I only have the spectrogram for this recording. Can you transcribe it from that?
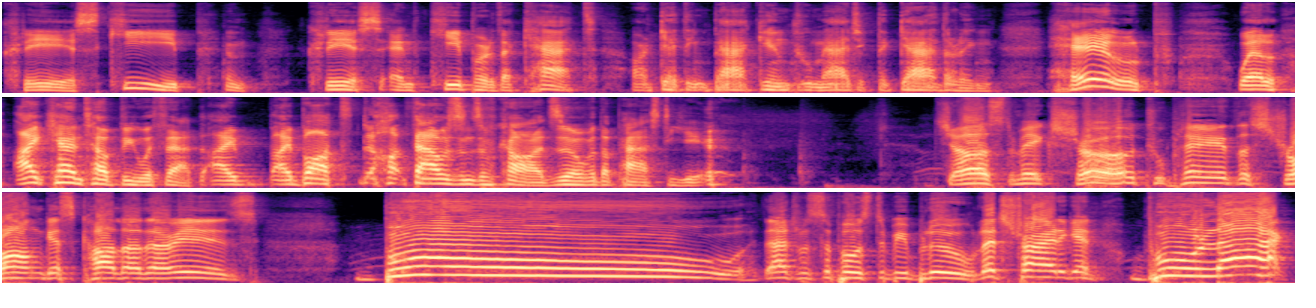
Chris, Keep, um, Chris and Keeper the cat are getting back into Magic the Gathering. Help! Well, I can't help you with that. I, I bought thousands of cards over the past year. Just make sure to play the strongest color there is. Boo! That was supposed to be blue. Let's try it again. Black!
